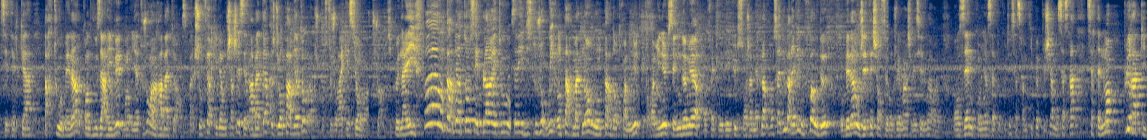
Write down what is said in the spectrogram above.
c'était le cas partout au Bénin. Quand vous arrivez, bon, il y a toujours un rabatteur. Hein. C'est pas le chauffeur qui vient vous chercher, c'est le rabatteur. Je dis, on part bientôt. Alors, je pose toujours la question, hein, toujours un petit peu naïf. On part bientôt, c'est plein et tout. Vous savez, ils disent toujours oui, on part maintenant ou on part dans 3 minutes. Et 3 minutes, c'est une demi-heure. En fait, les véhicules sont jamais pleins. Bon, ça a dû m'arriver une fois ou deux au Bénin où j'étais chanceux. Donc je vais voir, je vais essayer de voir euh, en zen combien ça peut coûter. Ça sera un petit peu plus cher, mais ça sera certainement plus rapide.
